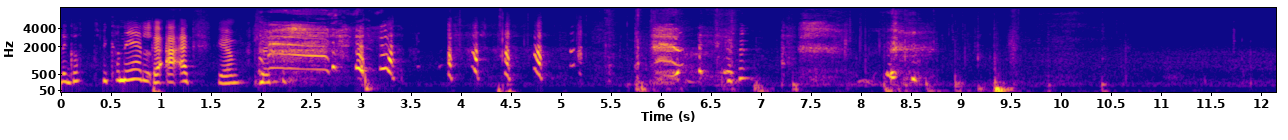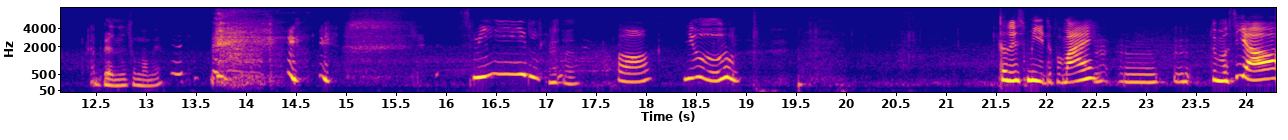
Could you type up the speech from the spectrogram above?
det godt med kanel? Det er ekstremt tunga mi. Smil! Mm -mm. Ja. Jo. Kan du smile for meg? Du må si ja.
